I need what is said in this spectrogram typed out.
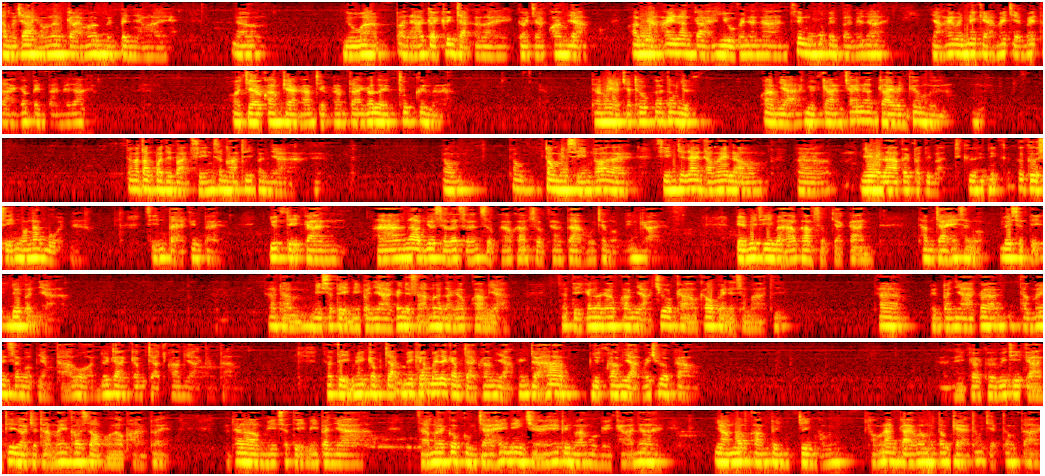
ธรรมชาติของร่างกายว่ามันเป็นอย่างไร แล้วดูว่าปัญหาเกิดขึ้นจากอะไร เกิดจากความอยาก ความอยากให้ร่างกายอยู่ไปนานๆ ซึ่งมันก็เป็นไปไม่ได้ อยากให้มันไม่แก่ไม่เจ็บไม่ตายก็เป็นไปไม่ได้ พอเจอความแก่ความเจ็บความตายก็เลยทุกข์ขึ้นมา ถ้าไม่อยากจะทุกข์ก็ต้องหยุดความอยากหยุดการใช้ร่างกายเป็นเครื่องมือ ต้องต้องปฏิบัติศีลสมาธิปัญญา ต้องต้องต้องมีศีลเพราะอะไร ศีลจะได้ทำให้เราเมีเวลาไปปฏิบัติ คือนี่ก็คือศีลของนักบวชศีลแปดขึ้นไป ยุติการหาลาบยศสารเสริญสุขหาความสุขทางตาหูจมูกลิ้นกาย เปลี่ยนวิธีมาหาความสุขจากการทำใจให้สงบด้วยสติด้วยปัญญา ถ้าทำมีสติมีปัญญาก็จะสามารถระงับความอยาก สติก็ระงับความอยากชั่วคราวเข้าไปในสมาธิ ถ้าเป็นปัญญาก็ทำให้สงบอย่างถาวรด้วยการกำจัดความอยากต่างๆ สติไม่กำจัดไม่ครับไม่ได้กำจัดความอยากเพียงแต่ห้ามหยุดความอยากไว้ชั่วคราวนี่ก็คือวิธีการที่เราจะทำให้ข้อสอบของเราผ่านไป ถ้าเรามีสติมีปัญญา สามารถควบคุมใจให้นิ่งเฉยให้เป็นวางอุเบกขาได้ ยอมรับความเป็นจริงของของร่างกายว่ามันต้องแก่ต้องเจ็บต้องตาย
